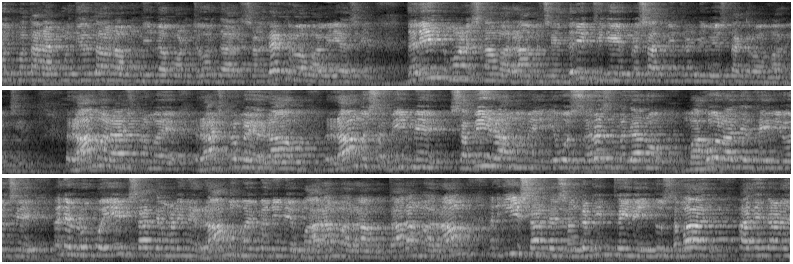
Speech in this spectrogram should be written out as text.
પોતપોતાના કુળદેવતાઓના મંદિરના પણ જોરદાર શણગાર કરવામાં આવી રહ્યા છે. દરેક માણસનામાં રામ છે. દરેક જગ્યાએ પ્રસાદ વિતરણની વ્યવસ્થા કરવામાં આવી છે. રામ રાષ્ટ્રમય રાષ્ટ્રમય રામ. રામ સભી મેં સભી રામ મેં એવો સરસ મજાનો માહોલ આજે થઈ રહ્યો છે. અને લોકો એક સાથે મળીને રામમય બનીને મારામાં રામ, તારામાં રામ અને એ સાથે સંગઠિત થઈને હિન્દુ સમાજ આજે જાણે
